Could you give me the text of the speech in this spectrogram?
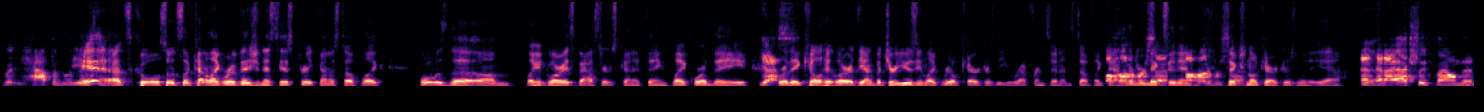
that happened with it. Yeah, that's cool. So it's like kind of like revisionist history kind of stuff. Like what was the um like a Glorious Bastards kind of thing, like where they Yes. where they kill Hitler at the end, but you're using like real characters that you reference in it and stuff like that. hundred and You're mixing in hundred percent. fictional characters with it. Yeah. And, yeah. and I actually found that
